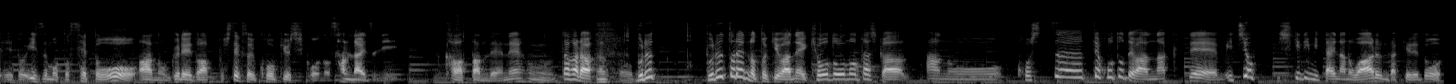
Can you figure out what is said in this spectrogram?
えー、と出雲と瀬戸をあのグレードアップしてそういう高級志向のサンライズに変わったんだよね、うん、だからブルブルートレインの時はね共同の確か、あのー個室ってほどではなくて一応仕切りみたいなのはあるんだけれど、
